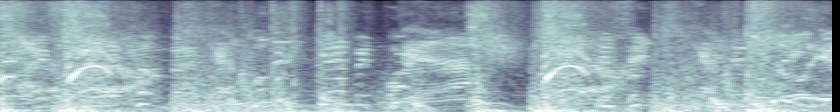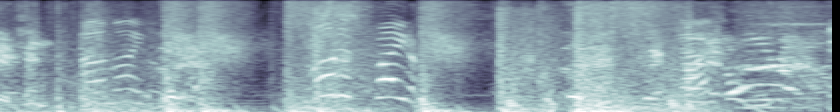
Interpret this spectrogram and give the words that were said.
I've got a comeback and will this gambit work? Is it? Is it ールスパイラル Turn it all around!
